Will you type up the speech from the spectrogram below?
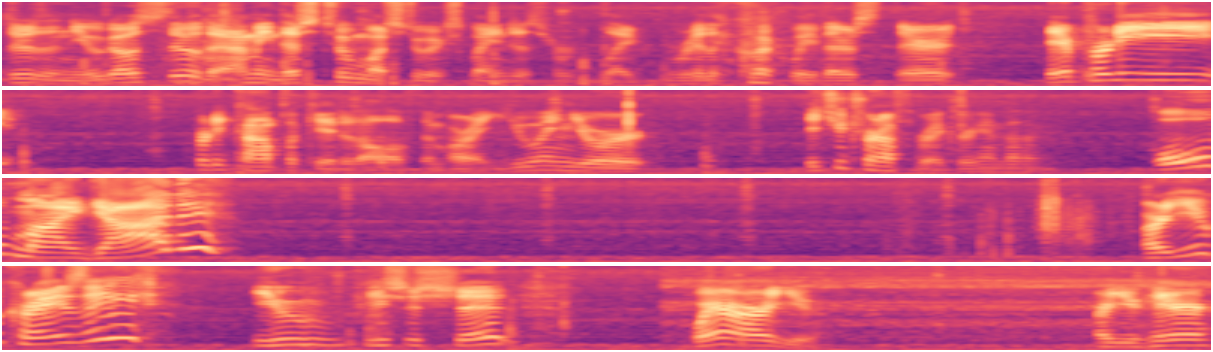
do the new ghosts do? I mean, there's too much to explain just like really quickly. There's they're they're pretty pretty complicated, all of them. All right, you and your did you turn off the breaker again, by the way? Oh my god! Are you crazy? You piece of shit. Where are you? Are you here?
